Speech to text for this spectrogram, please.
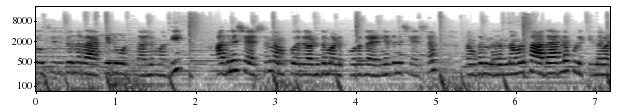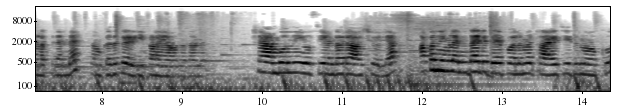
യൂസ് ചെയ്തിട്ട് ഒന്ന് റാപ്പ് ചെയ്ത് കൊടുത്താലും മതി. അതിനുശേഷം നമുക്ക് ഒരു രണ്ട് മണിക്കൂർ കഴിഞ്ഞതിന് ശേഷം നമുക്ക് നമ്മൾ സാധാരണ കുളിക്കുന്ന വെള്ളത്തിൽ തന്നെ നമുക്കത് കഴുകി കളയാവുന്നതാണ്. ഷാമ്പൂ ഒന്നും യൂസ് ചെയ്യേണ്ട ഒരു ആവശ്യമില്ല അപ്പൊ നിങ്ങൾ എന്തായാലും ഇതേപോലെ ഒന്ന് ട്രൈ ചെയ്ത് നോക്കൂ.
